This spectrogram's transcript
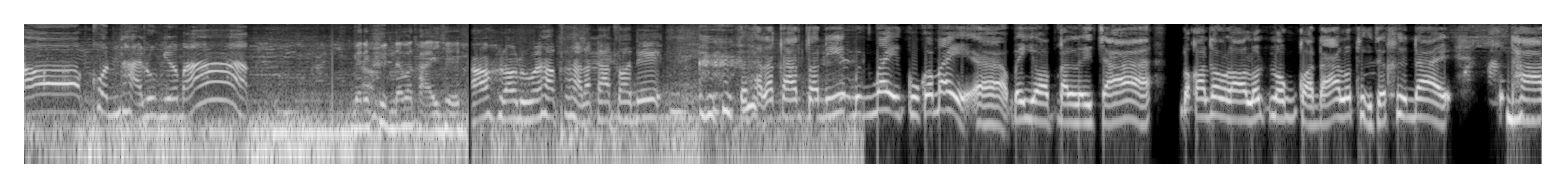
รอบคนถ่ายรูปเยอะมาก ไม่ได้ขึ้นนะมาถ่ายเฉยเอาลองดูนะครับสถานการณ์ตอนนี้ สถานการณ์ตอนนี้มึงไม่กูก็ไม่อ่าไม่ยอมกันเลยจ้า แล้วก็ต้องรอรถลงก่อนนะรถถึงจะขึ้นได้ ทาง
